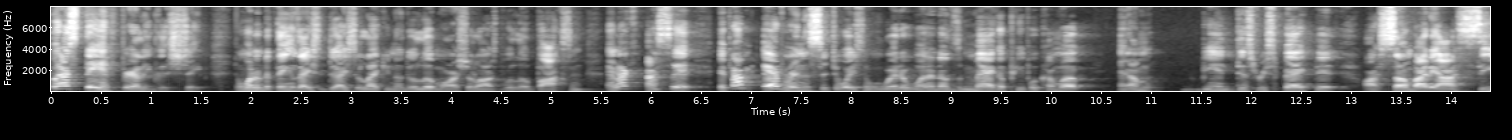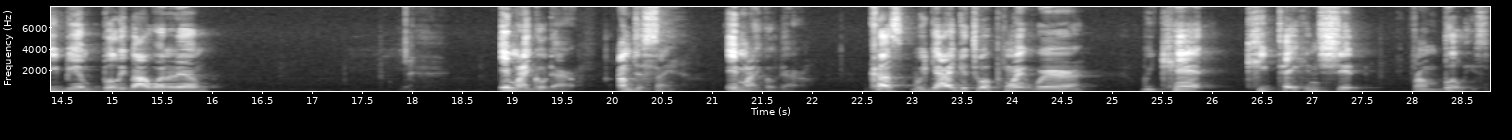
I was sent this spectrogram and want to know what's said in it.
But I stay in fairly good shape. And one of the things I used to do, I used to like, you know, do a little martial arts, do a little boxing. And I, I said, if I'm ever in a situation where one of those MAGA people come up and I'm being disrespected or somebody I see being bullied by one of them, it might go down. I'm just saying. It might go down. Because we got to get to a point where we can't keep taking shit from bullies.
